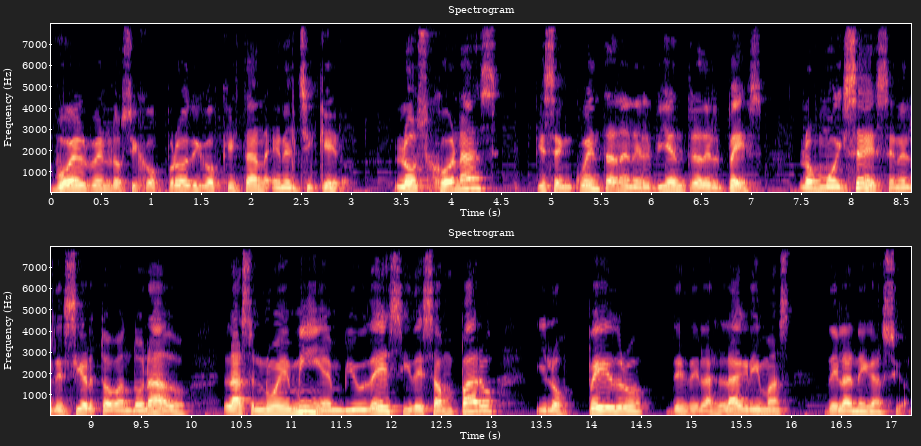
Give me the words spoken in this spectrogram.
Vuelven los hijos pródigos que están en el chiquero, los Jonás que se encuentran en el vientre del pez, los Moisés en el desierto abandonado, las Noemí en viudez y desamparo y los Pedro desde las lágrimas de la negación.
